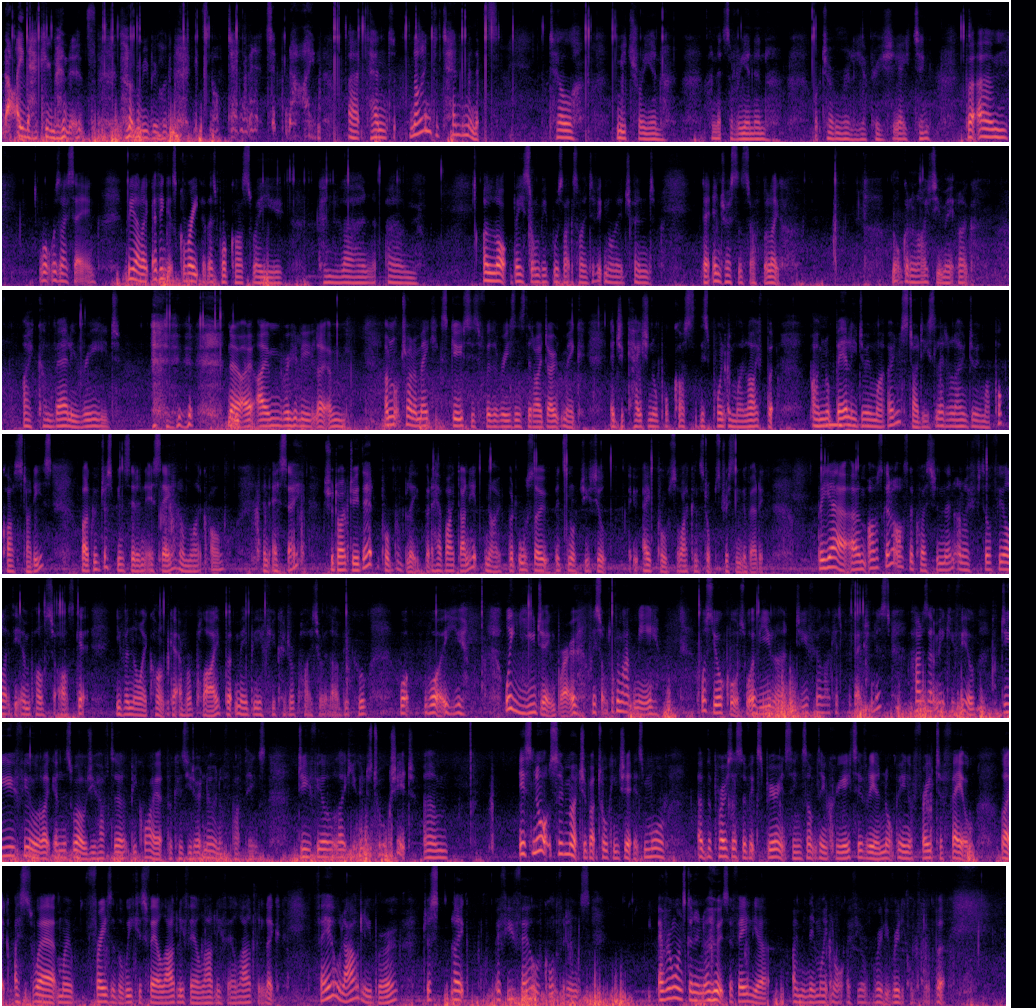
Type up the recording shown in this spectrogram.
nine hacking minutes. So me being like, it's not ten minutes, it's nine. Uh, ten to, nine to ten minutes till me trying, and it's raining, which I'm really appreciating. But um, what was I saying? But yeah, like I think it's great that there's podcasts where you can learn um, a lot based on people's like scientific knowledge and their interests and stuff. But like, not gonna lie to you, mate. Like, I can barely read. no, I, I'm really like I'm I'm not trying to make excuses for the reasons that I don't make educational podcasts at this point in my life, but I'm not mm. barely doing my own studies, let alone doing my podcast studies. Like we've just been said an essay, and I'm like, oh, an essay. Should I do that? Probably. But have I done it? No. But also, it's not till April, so I can stop stressing about it. But yeah, um, I was going to ask a question then, and I still feel like the impulse to ask it, even though I can't get a reply. But maybe if you could reply to it, that would be cool. What What are you What are you doing, bro? We stop talking about me. What's your course? What have you learned? Do you feel like it's perfectionist? How does that make you feel? Do you feel like in this world you have to be quiet because you don't know enough about things? Do you feel like you can just talk shit? Um, it's not so much about talking shit. It's more of the process of experiencing something creatively and not being afraid to fail. Like I swear, my phrase of the week is fail loudly, fail loudly, fail loudly. Like, fail loudly, bro. Just like if you fail with confidence, everyone's gonna know it's a failure. I mean, they might not if you're really, really confident, but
